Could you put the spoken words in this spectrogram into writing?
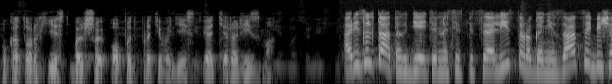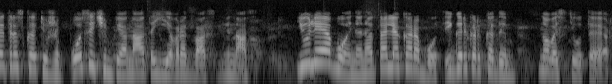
у которых есть большой опыт противодействия терроризма. О результатах деятельности специалистов организации обещают рассказать уже после чемпионата Евро-2012. Юлия Война, Наталья Каработ, Игорь Каркадым. Новости УТР.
